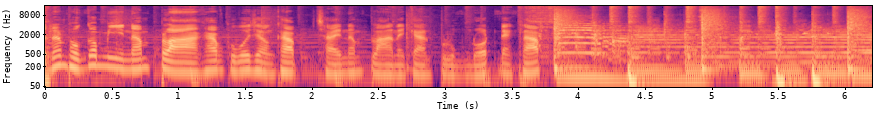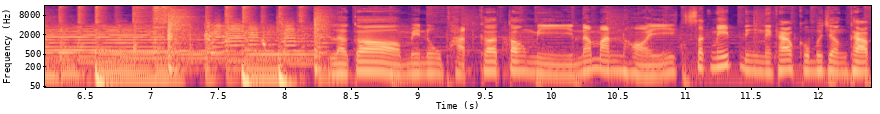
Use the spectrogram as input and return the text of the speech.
จากนั้นผมก็มีน้ำปลาครับคุณผู้ชมครับ ใช้น้ำปลาในการปรุงรสนะครับ แล้วก็เมนูผัดก็ต้องมีน้ำมันหอยสักนิดหนึ่งนะครับคุณผู้ชมครับ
